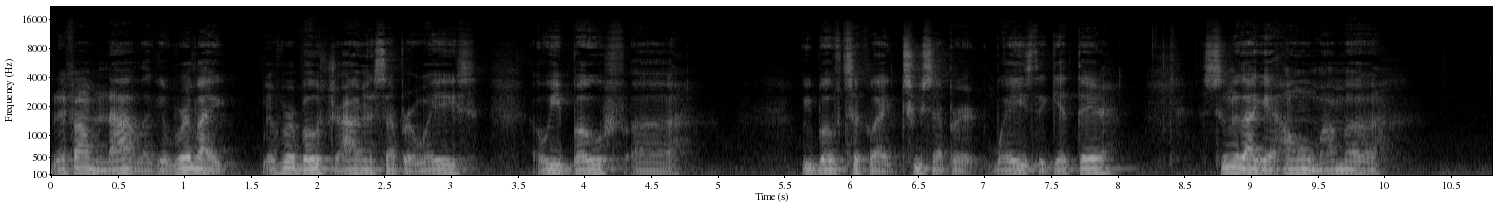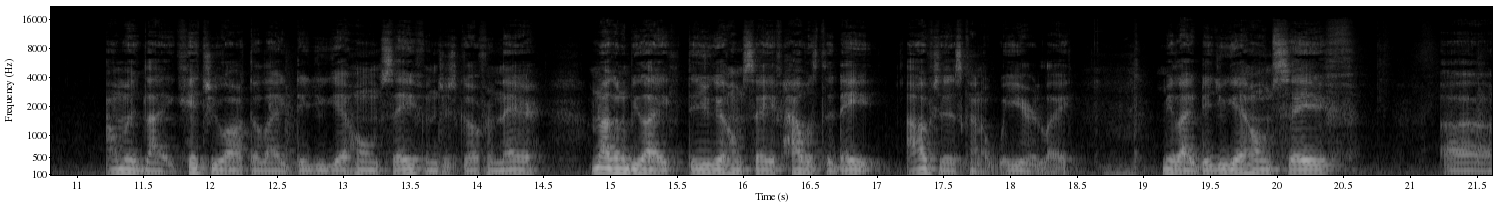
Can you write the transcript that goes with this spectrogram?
But if I'm not, like if we're like if we're both driving separate ways, or we both uh we both took like two separate ways to get there. As soon as I get home, I'm a I'm gonna like hit you off the like, did you get home safe, and just go from there. I'm not gonna be like, did you get home safe? How was the date? Obviously, it's kind of weird. Like, be like, did you get home safe? Uh,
